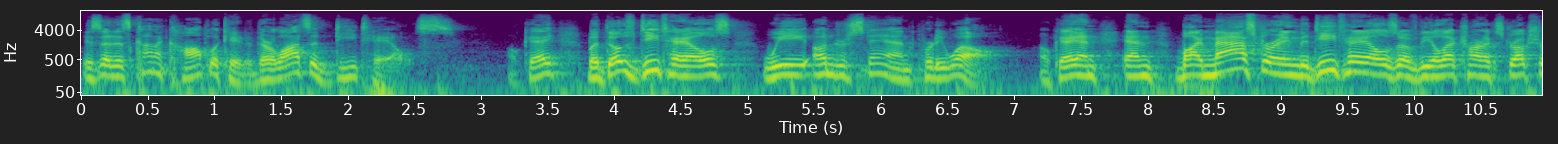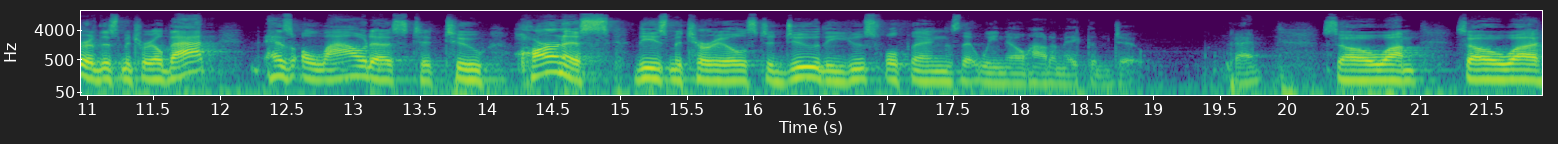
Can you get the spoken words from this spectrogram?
is that it's kind of complicated. There are lots of details. Okay, but those details we understand pretty well. Okay, and, and by mastering the details of the electronic structure of this material, that has allowed us to, to harness these materials to do the useful things that we know how to make them do. Okay? So, um, so, uh,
